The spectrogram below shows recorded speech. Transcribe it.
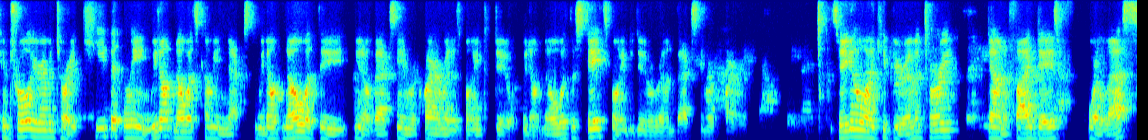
Control your inventory. Keep it lean. We don't know what's coming next. We don't know what the you know vaccine requirement is going to do. We don't know what the state's going to do around vaccine requirement. So you're going to want to keep your inventory down to five days or less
